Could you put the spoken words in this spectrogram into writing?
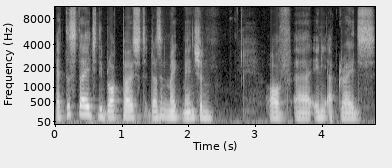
at this stage, the blog post doesn't make mention of uh, any upgrades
